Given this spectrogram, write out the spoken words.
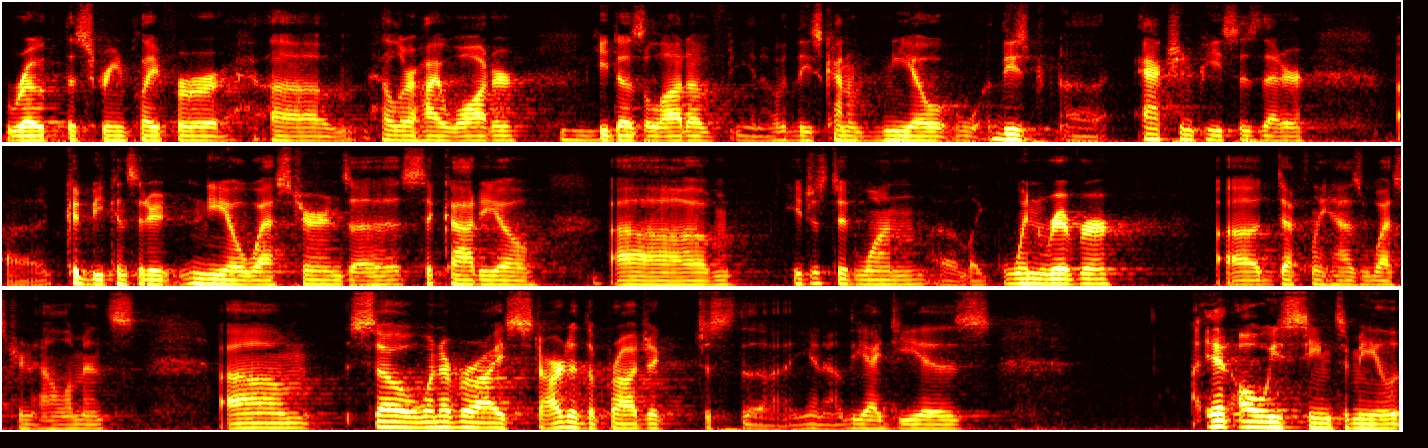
wrote the screenplay for um, Hell or High Water, he does a lot of you know these kind of neo these uh, action pieces that are uh, could be considered neo westerns. Uh, Sicario. Um, he just did one uh, like Wind River. Uh, definitely has western elements. Um, so whenever I started the project, just the you know the ideas it always seemed to me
